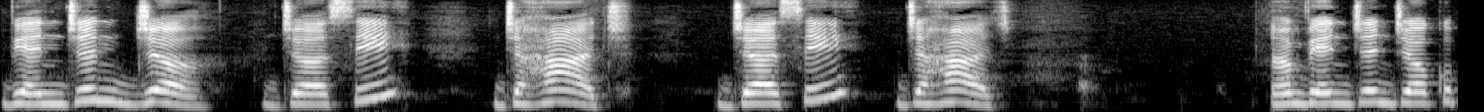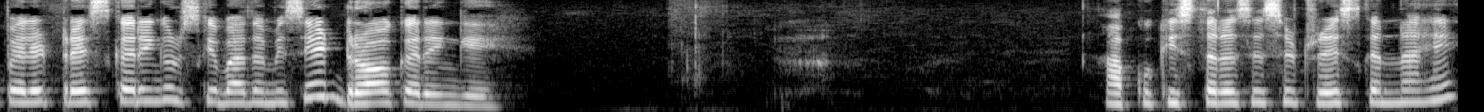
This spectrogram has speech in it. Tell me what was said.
व्यंजन ज ज से जहाज़, ज से जहाज़। हम व्यंजन ज को पहले ट्रेस करेंगे और उसके बाद हम इसे ड्रॉ करेंगे। आपको किस तरह से इसे ट्रेस करना है?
